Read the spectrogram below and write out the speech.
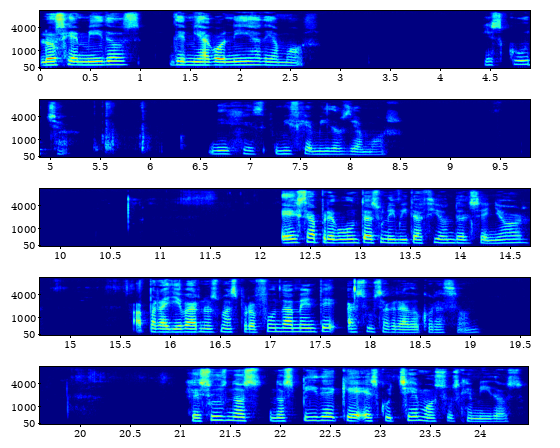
los gemidos de mi agonía de amor. Escucha mis, gemidos de amor. Esa pregunta es una invitación del Señor para llevarnos más profundamente a su sagrado corazón. Jesús nos, nos pide que escuchemos sus gemidos.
